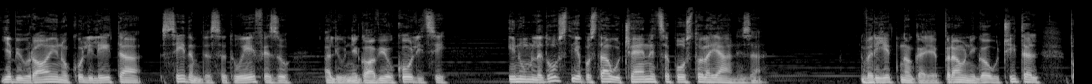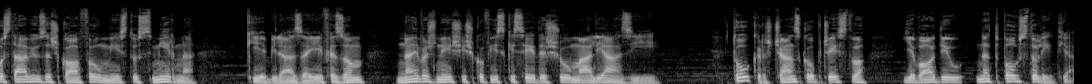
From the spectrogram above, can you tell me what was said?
je bil rojen okoli leta 70 v Efezu ali v njegovi okolici in v mladosti je postal učenec apostola Janeza. Verjetno ga je prav njegov učitelj postavil za škofa v mestu Smirna, ki je bila za Efezom najvažnejši škofijski sedež v Mali Aziji. To krščansko občestvo je vodil nad pol stoletja.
